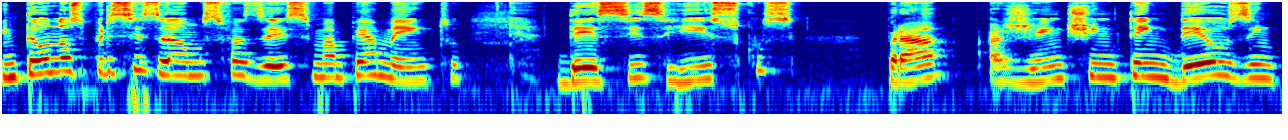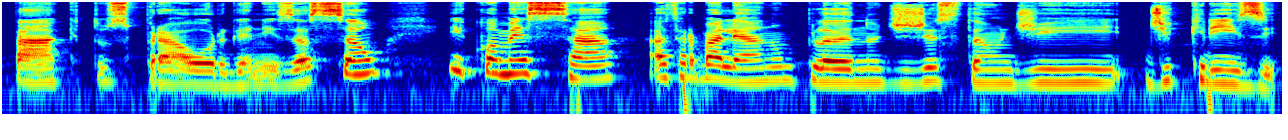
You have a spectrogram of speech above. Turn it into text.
Então, nós precisamos fazer esse mapeamento desses riscos para a gente entender os impactos para a organização e começar a trabalhar num plano de gestão de, de crise.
